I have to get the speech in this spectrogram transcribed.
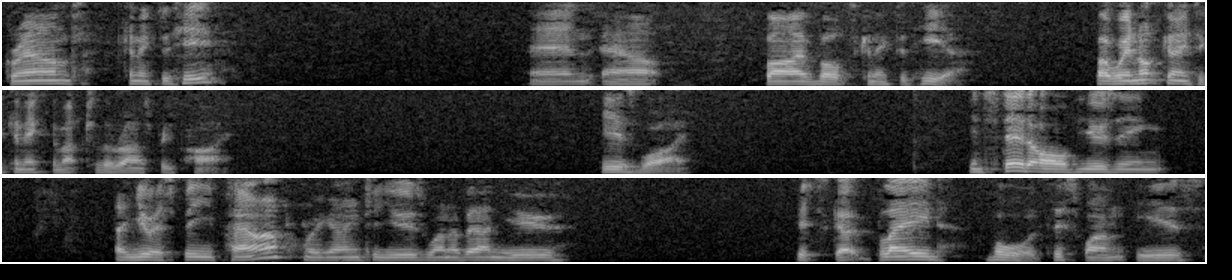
ground connected here and our 5 volts connected here. But we're not going to connect them up to the Raspberry Pi. Here's why. Instead of using a USB power, we're going to use one of our new Bitscope Blade boards. This one is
